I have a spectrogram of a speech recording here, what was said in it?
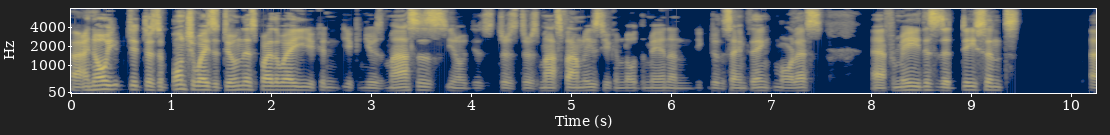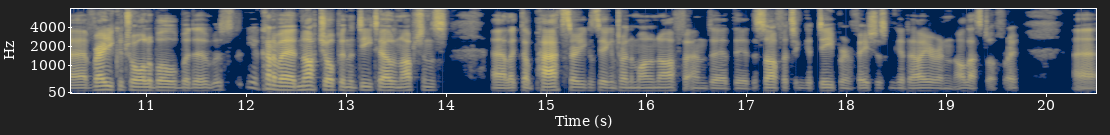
I know you, there's a bunch of ways of doing this. By the way, you can you can use masses. You know, there's there's, there's mass families. You can load them in, and you can do the same thing more or less. Uh, for me, this is a decent, uh, very controllable, with a you know, kind of a notch up in the detail and options. Uh, like the paths there, you can see you can turn them on and off, and uh, the the soffits can get deeper and fascias can get higher, and all that stuff, right? Uh,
